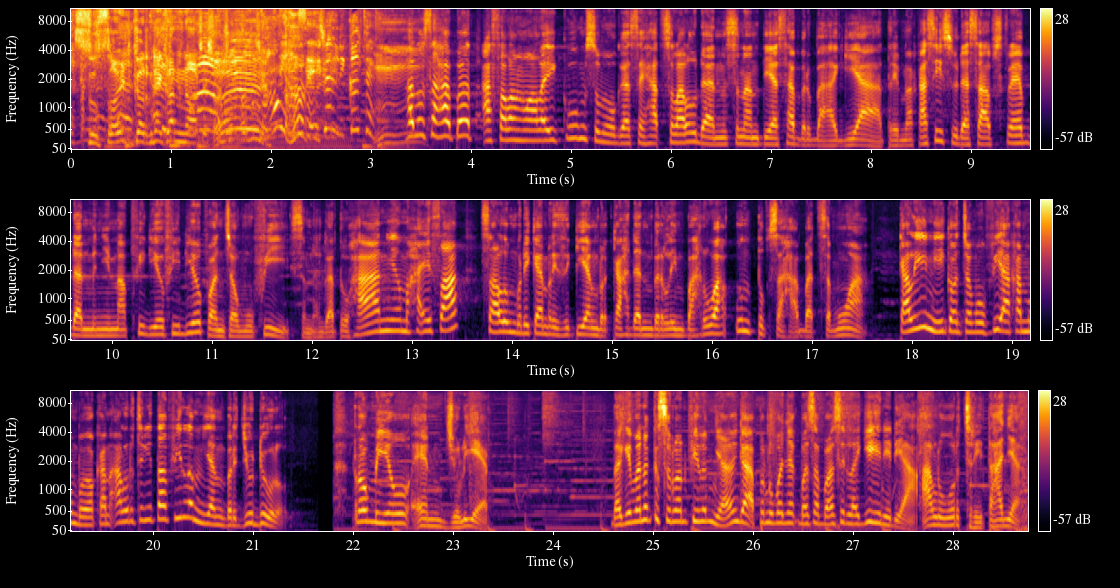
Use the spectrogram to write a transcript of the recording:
सुसाइड करने का नाटक चल निकल चल Halo sahabat, Assalamualaikum Semoga sehat selalu dan senantiasa berbahagia Terima kasih sudah subscribe dan menyimak video-video Ponco Movie Semoga Tuhan Yang Maha Esa selalu memberikan rezeki yang berkah dan berlimpah ruah untuk sahabat semua Kali ini Konco Movie akan membawakan alur cerita film yang berjudul Romeo and Juliet Bagaimana keseruan filmnya? Nggak perlu banyak basa-basi lagi, ini dia alur ceritanya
